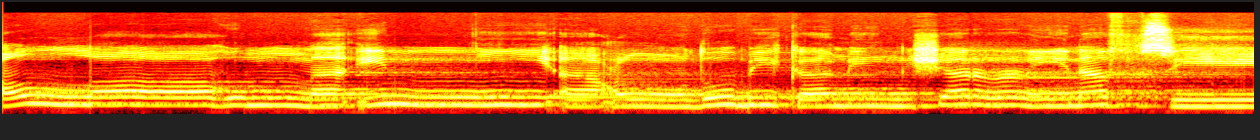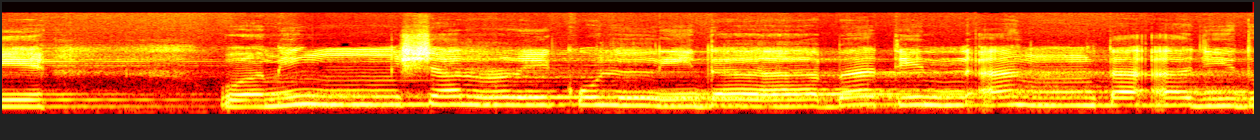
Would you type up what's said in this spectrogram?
اللهم إني أعوذ بك من شر نفسي ومن شر كل دابة أنت أجد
